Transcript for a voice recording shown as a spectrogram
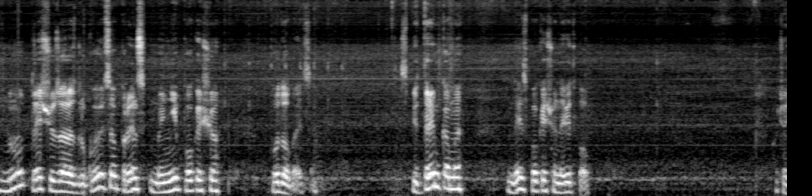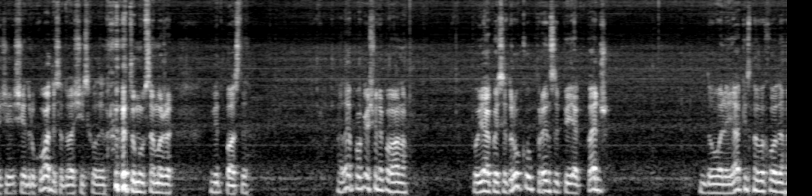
Ну, те, що зараз друкується, в принципі, мені поки що подобається. З підтримками низ поки що не відпав. Хоча ще- й друкуватися 26 хвилин, тому все може відпасти. Але поки що непогано. По якості друку, в принципі, як педж, доволі якісно виходить.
